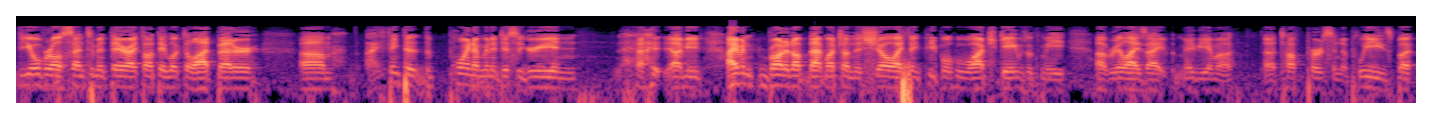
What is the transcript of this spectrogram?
the overall sentiment there. I thought they looked a lot better. Um, I think that the point I'm going to disagree and I mean, I haven't brought it up that much on this show. I think people who watch games with me uh, realize I maybe am a, a tough person to please, but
